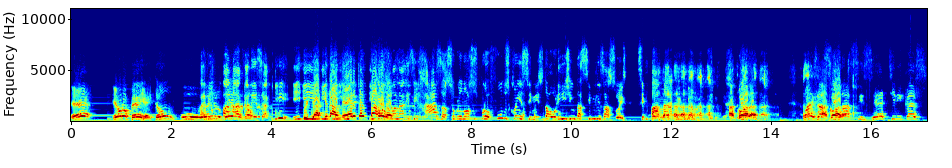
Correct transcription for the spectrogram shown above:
é europeia. Então, o Vai Ângelo um panaca desse aqui e, Porque e, aqui e, da América e, tá e rolando. uma análise rasa sobre os nossos profundos conhecimentos da origem das civilizações. Esse panaca aqui, Agora. Quais as Agora. classes étnicas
